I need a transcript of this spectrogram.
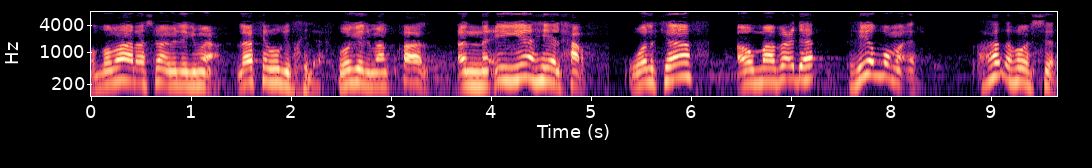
الضمائر أسماء بالإجماع. لكن وجد خلاف. وجد من قال أن إيا هي الحرف. والكاف أو ما بعدها هي الضمائر. هذا هو السر.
